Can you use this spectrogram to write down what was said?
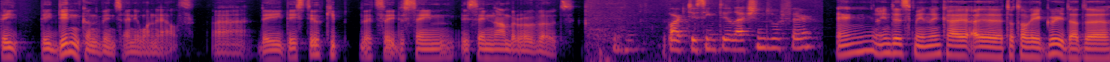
they, they didn't convince anyone else. Uh, they, they still keep, let's say, the same, the same number of votes. Mm-hmm. Bart, do you think the elections were fair? Mm, in this meaning, I, I totally agree that uh,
